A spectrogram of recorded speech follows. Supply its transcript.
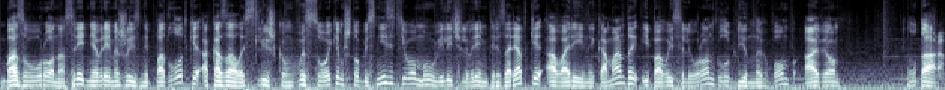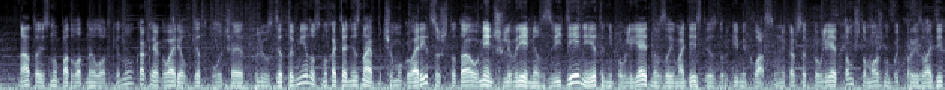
базового урона. Среднее время жизни подлодки оказалось слишком высоким. Чтобы снизить его, мы увеличили время перезарядки аварийной команды и повысили урон глубинных бомб авиаудара да, то есть, ну, подводные лодки. Ну, как я говорил, где-то получает плюс, где-то минус, ну, хотя не знаю, почему говорится, что, да, уменьшили время взведения, и это не повлияет на взаимодействие с другими классами. Мне кажется, это повлияет в том, что можно будет производить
